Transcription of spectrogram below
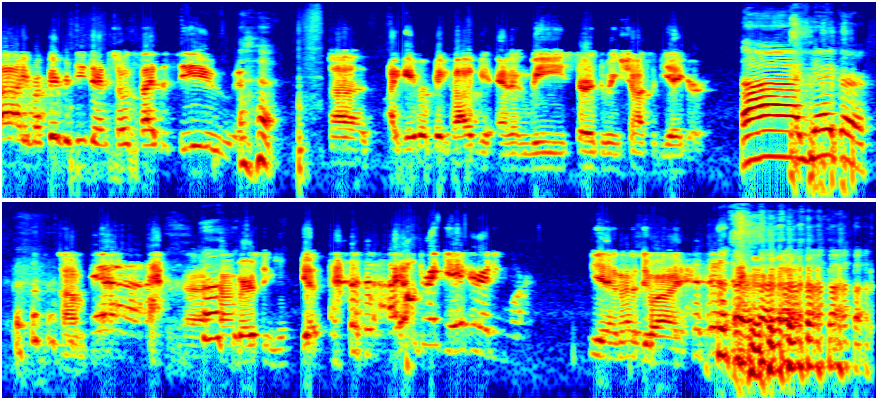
"Ah, you're my favorite DJ. I'm so excited to see you." And, uh, I gave her a big hug, and then we started doing shots of Jaeger. ah, Jaeger. Um, Yeah. uh, how embarrassing to get. I don't drink Jaeger anymore. Yeah, neither do I.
